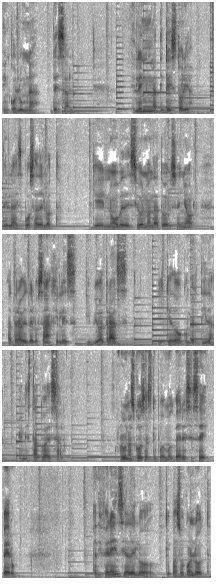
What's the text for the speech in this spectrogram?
en columna de sal. La enigmática historia de la esposa de Lot, que no obedeció el mandato del Señor a través de los ángeles y vio atrás y quedó convertida en estatua de sal. Algunas cosas que podemos ver es ese pero. A diferencia de lo que pasó con Lot,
